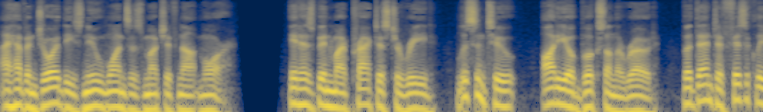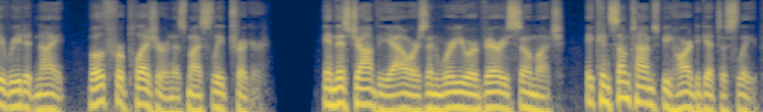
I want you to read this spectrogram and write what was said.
I have enjoyed these new ones as much, if not more. It has been my practice to read, listen to, audio books on the road, but then to physically read at night, both for pleasure and as my sleep trigger. In this job, the hours and where you are vary so much, it can sometimes be hard to get to sleep.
